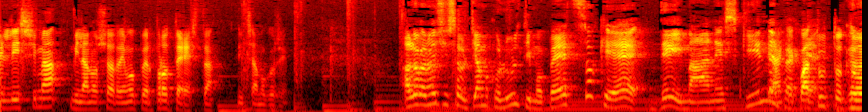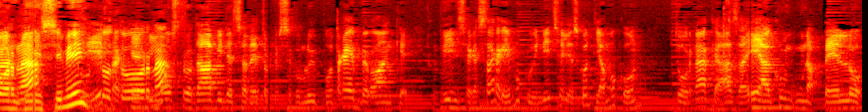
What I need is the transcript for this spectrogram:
bellissima Milano-Sanremo per protesta, diciamo così. Allora noi ci salutiamo con l'ultimo pezzo che è dei Maneskin. E anche perché- qua tutto torna. Grandissimi. Sì, Tutto torna. il nostro Davide ci ha detto che secondo lui potrebbero anche vincere Sanremo, quindi ce li ascoltiamo con Torna a casa e anche un, un appello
